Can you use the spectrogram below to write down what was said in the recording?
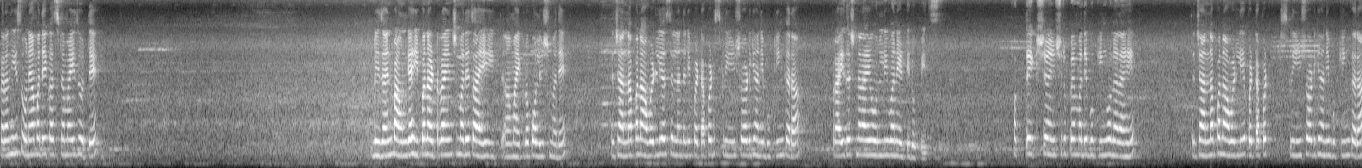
कारण ही सोन्यामध्ये कस्टमाइज होते. डिझाईन पाहून घ्या. ही पण अठरा इंचमध्येच आहे ही मायक्रो पॉलिशमध्ये तर ज्यांना पण आवडली असेल ना त्यांनी पटापट स्क्रीनशॉट घ्या आणि बुकिंग करा. प्राईज असणार आहे ओन्ली वन एटी रुपीज फक्त एकशे ऐंशी रुपयामध्ये बुकिंग होणार आहे. तर ज्यांना पण आवडली आहे पटापट स्क्रीनशॉट घ्या आणि बुकिंग करा.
